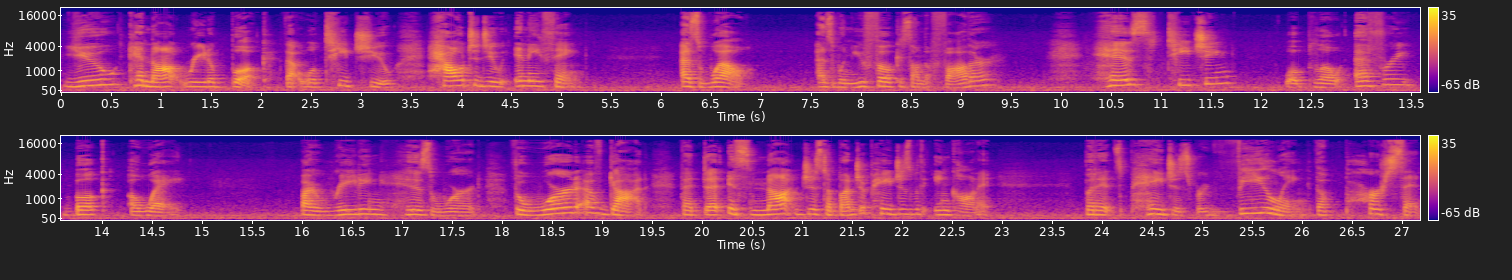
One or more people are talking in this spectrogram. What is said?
You cannot read a book that will teach you how to do anything as well as when you focus on the Father. His teaching will blow every book away by reading His Word. The Word of God that it's not just a bunch of pages with ink on it, but it's pages revealing the person,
